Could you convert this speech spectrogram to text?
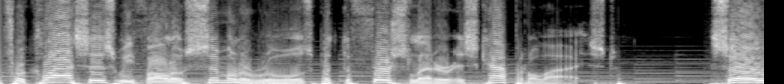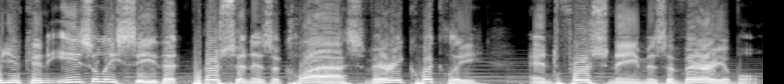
For classes, we follow similar rules, but the first letter is capitalized. So you can easily see that person is a class very quickly and first name is a variable,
